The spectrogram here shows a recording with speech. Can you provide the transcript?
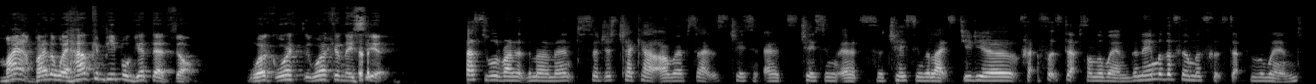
Maya, by the way, how can people get that film? Where can they see it? Festival run at the moment, so just check out our website. It's chasing, uh, it's chasing, uh, it's chasing the light studio. Footsteps on the Wind. The name of the film is Footsteps on the Wind.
